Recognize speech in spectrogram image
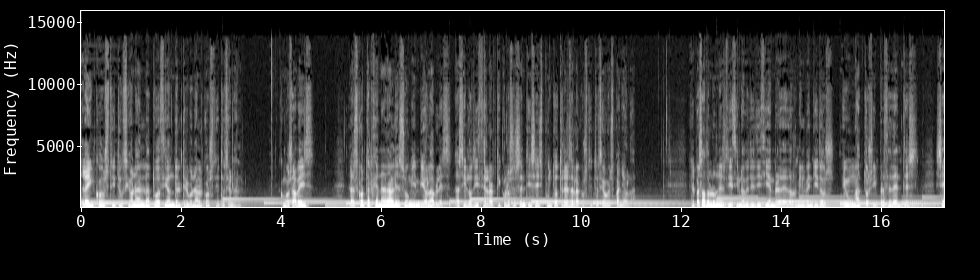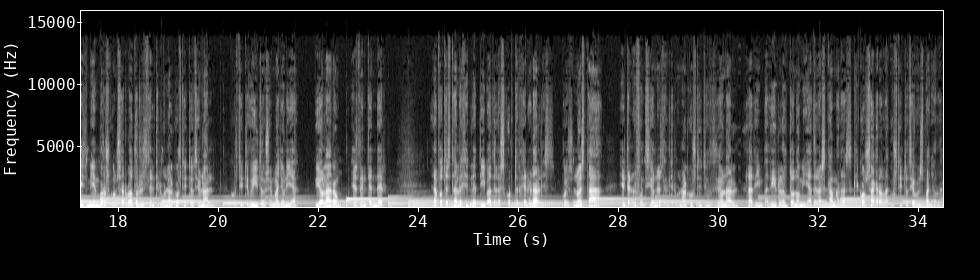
La inconstitucional actuación del Tribunal Constitucional. Como sabéis, las Cortes Generales son inviolables, así lo dice el artículo 66.3 de la Constitución española. El pasado lunes 19 de diciembre de 2022, en un acto sin precedentes, seis miembros conservadores del Tribunal Constitucional, constituidos en mayoría, violaron, es de entender, la potestad legislativa de las Cortes Generales, pues no está entre las funciones del Tribunal Constitucional la de invadir la autonomía de las cámaras que consagra la Constitución española.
